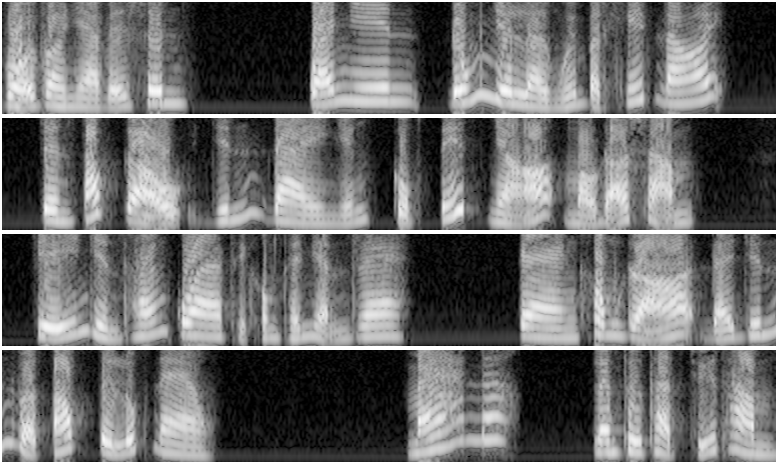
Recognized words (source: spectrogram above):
vội vào nhà vệ sinh quả nhiên, đúng như lời nguyễn bạch khiết nói, trên tóc cậu dính đầy những cục tiết nhỏ màu đỏ sậm. Chỉ nhìn thoáng qua thì không thể nhận ra, càng không rõ đã dính vào tóc từ lúc nào. Má nó, lâm thu thạch chửi thầm,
